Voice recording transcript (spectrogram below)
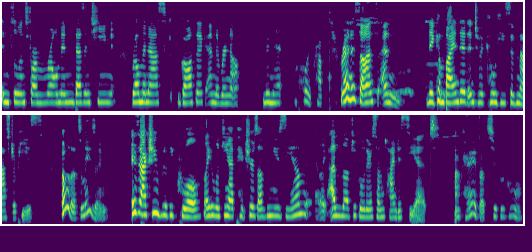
influence from Roman, Byzantine, Romanesque, Gothic, and the Rena- Rena- holy crap, Renaissance, and they combined it into a cohesive masterpiece. Oh, that's amazing. It's actually really cool. Like looking at pictures of the museum, like I'd love to go there sometime to see it. Okay, that's super cool.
